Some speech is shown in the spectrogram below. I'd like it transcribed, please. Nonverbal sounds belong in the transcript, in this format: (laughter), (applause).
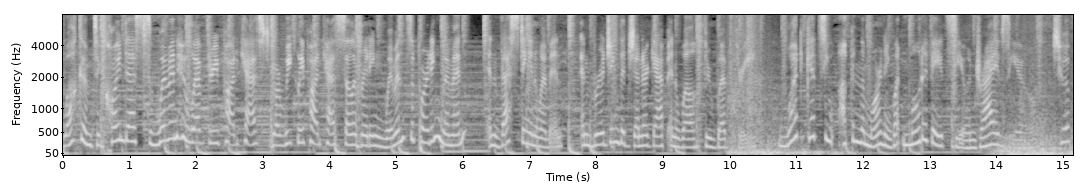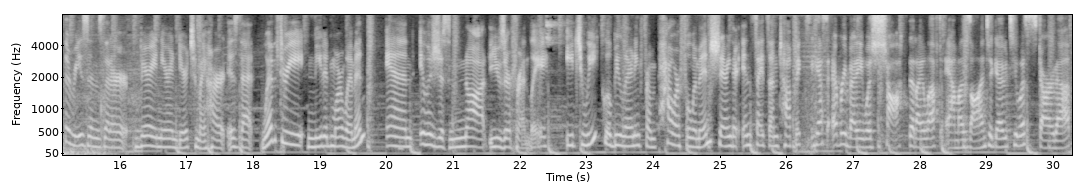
Welcome to Coindesk's Women Who Web3 podcast, your weekly podcast celebrating women supporting women, investing in women, and bridging the gender gap in wealth through Web3. What gets you up in the morning? What motivates you and drives you? Two of the reasons that are very near and dear to my heart is that Web3 needed more women and it was just not user friendly. Each week, we'll be learning from powerful women sharing their insights on topics. I guess everybody was shocked that I left Amazon to go to a startup.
